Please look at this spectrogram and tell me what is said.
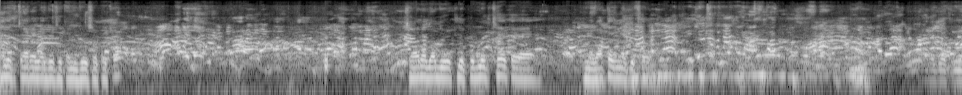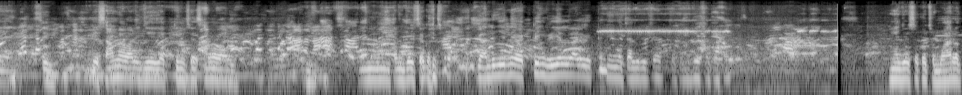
પબ્લિક ચારે છે, તમે જોઈ શકો છો. ચારે બાજુ એટલી પબ્લિક છે કે અને વાત જ નથી જે સામેવાળી જે એક્ટિંગ છે સામેવાળી. એનું તમે જોઈ શકો છો. ગાંધીજીની એક્ટિંગ રિયલ વાળી એક્ટિંગ અહીંયા ચાલી રહી છે. તમે જોઈ શકો છો. અહીંયા જોઈ શકો છો ભારત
